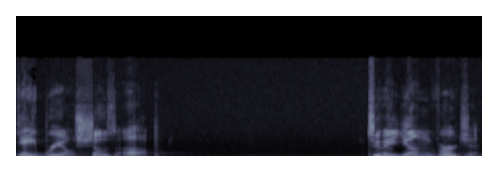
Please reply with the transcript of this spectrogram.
Gabriel shows up to a young virgin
